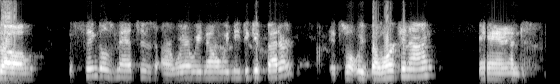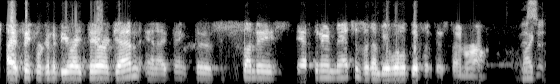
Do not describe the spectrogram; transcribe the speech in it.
So the singles matches are where we know we need to get better. It's what we've been working on, and I think we're going to be right there again. And I think the Sunday afternoon matches are going to be a little different this time around. Mike- This-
